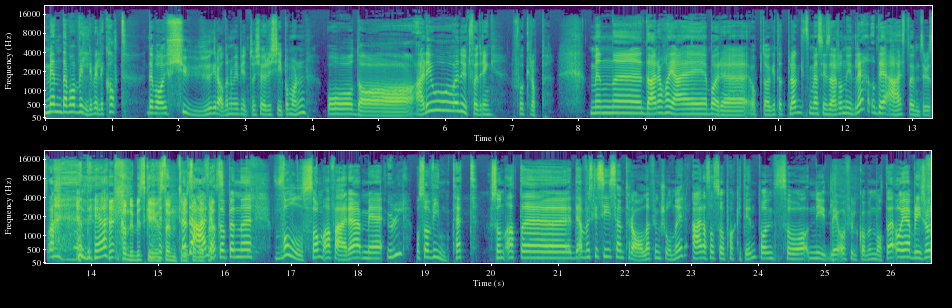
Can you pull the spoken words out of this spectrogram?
Men det var veldig, veldig kaldt. Det var jo 20 grader når vi begynte å kjøre ski på morgenen. Og da er det jo en utfordring for kropp. Men eh, der har jeg bare oppdaget et plagg som jeg syns er så nydelig, og det er stormtrusa. det, Kan du beskrive ja, det er nettopp en eh, voldsom affære med ull, og så vindtett. Sånn at eh, hva skal jeg si, sentrale funksjoner er altså så pakket inn på en så nydelig og fullkommen måte. Og så,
